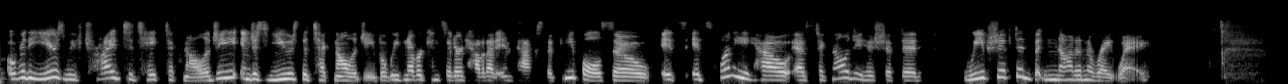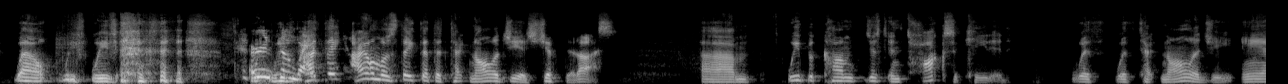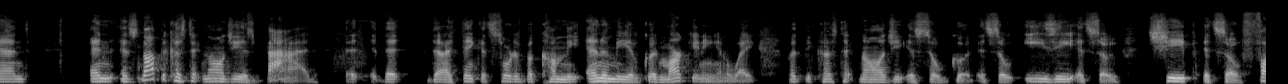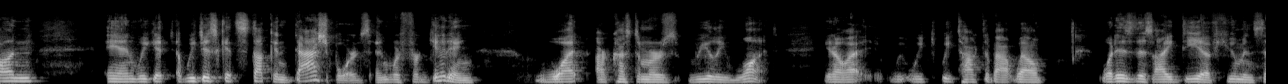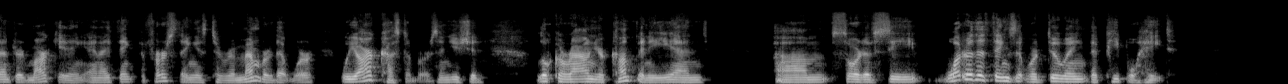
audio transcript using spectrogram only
over the years we've tried to take technology and just use the technology, but we've never considered how that impacts the people. So it's it's funny how as technology has shifted, we've shifted, but not in the right way. Well, we've we've or in some way. I think I almost think that the technology has shifted us. Um, we've become just intoxicated with with technology, and and it's not because technology is bad that that that I think it's sort of become the enemy of good marketing in a way, but because technology is so good, it's so easy, it's so cheap, it's so fun, and we get we just get stuck in dashboards, and we're forgetting what our customers really want. You know, I, we, we talked about, well, what is this idea of human centered marketing? And I think the first thing is to remember that we're, we are customers and you should look around your company and um, sort of see what are the things that we're doing that people hate.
